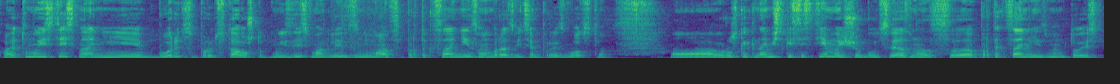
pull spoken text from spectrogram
Поэтому, естественно, они борются против того, чтобы мы здесь могли заниматься протекционизмом, развитием производства. А, русская экономическая система еще будет связана с протекционизмом. То есть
